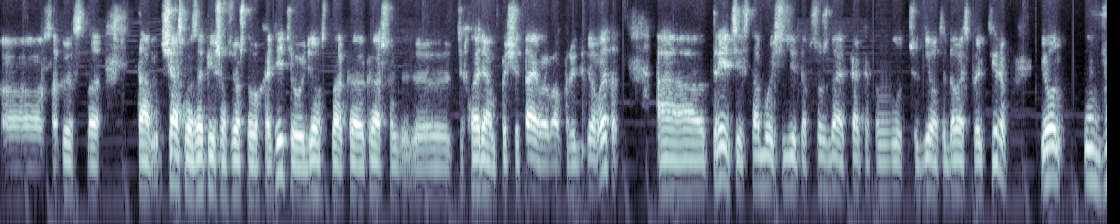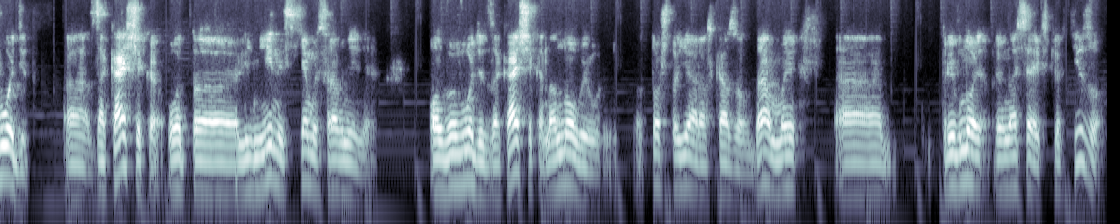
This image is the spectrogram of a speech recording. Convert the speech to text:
э, соответственно, там, сейчас мы запишем все, что вы хотите, уйдем к нашим э, технарям, посчитаем и вам придем этот, а третий с тобой сидит, обсуждает, как это лучше делать, и давай спроектируем, и он уводит заказчика от линейной схемы сравнения он выводит заказчика на новый уровень. Вот то, что я рассказывал, да, мы, э, привнося экспертизу,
